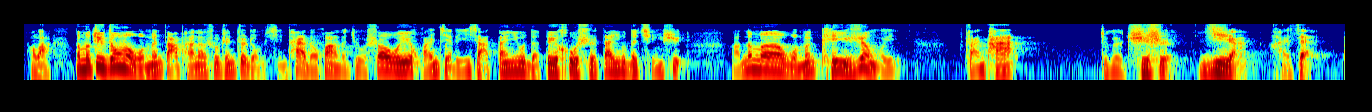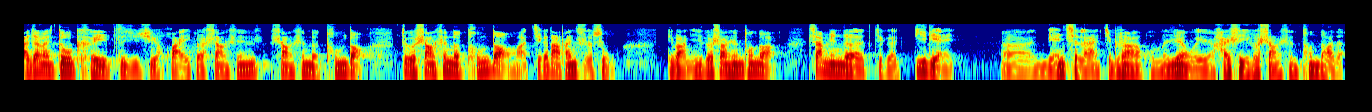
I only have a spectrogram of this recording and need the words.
好吧？那么最终呢，我们大盘呢收成这种形态的话呢，就稍微缓解了一下担忧的对后市担忧的情绪。啊，那么我们可以认为，反弹这个趋势依然还在，大家呢都可以自己去画一个上升上升的通道。这个上升的通道啊，几个大盘指数，对吧？你这个上升通道下面的这个低点，呃，连起来，基本上我们认为还是一个上升通道的。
